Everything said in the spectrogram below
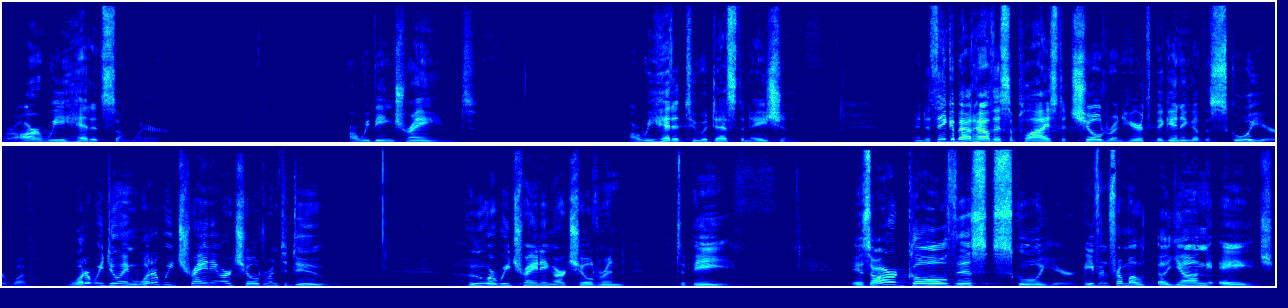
Or are we headed somewhere? Are we being trained? Are we headed to a destination? And to think about how this applies to children here at the beginning of the school year. What, what are we doing? What are we training our children to do? Who are we training our children to be? Is our goal this school year, even from a, a young age,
